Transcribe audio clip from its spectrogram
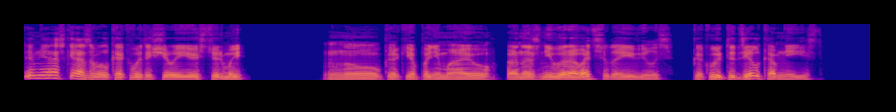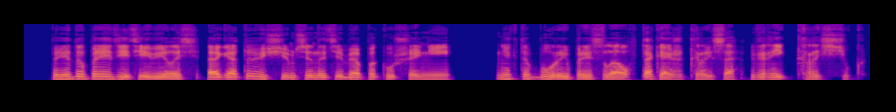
Ты мне рассказывал, как вытащил ее из тюрьмы». «Ну, как я понимаю, она же не воровать сюда явилась. Какое-то дело ко мне есть?» «Предупредить явилась о готовящемся на тебя покушении. Некто бурый прислал, такая же крыса, вернее, крысюк.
